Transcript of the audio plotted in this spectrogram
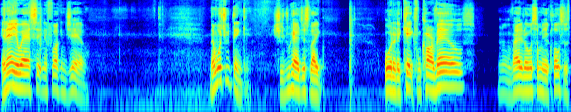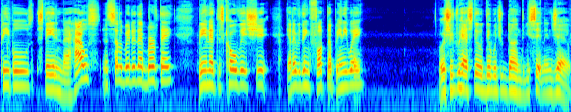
And then your ass sitting in fucking jail. Now what you thinking? Should you have just like ordered a cake from Carvel's, you know, invited over some of your closest peoples, stayed in the house and celebrated that birthday, being that this COVID shit got everything fucked up anyway? Or should you have still did what you done to be sitting in jail?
